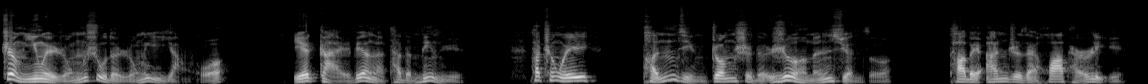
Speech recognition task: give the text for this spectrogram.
正因为榕树的容易养活，也改变了它的命运，它成为盆景装饰的热门选择。它被安置在花盆里。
